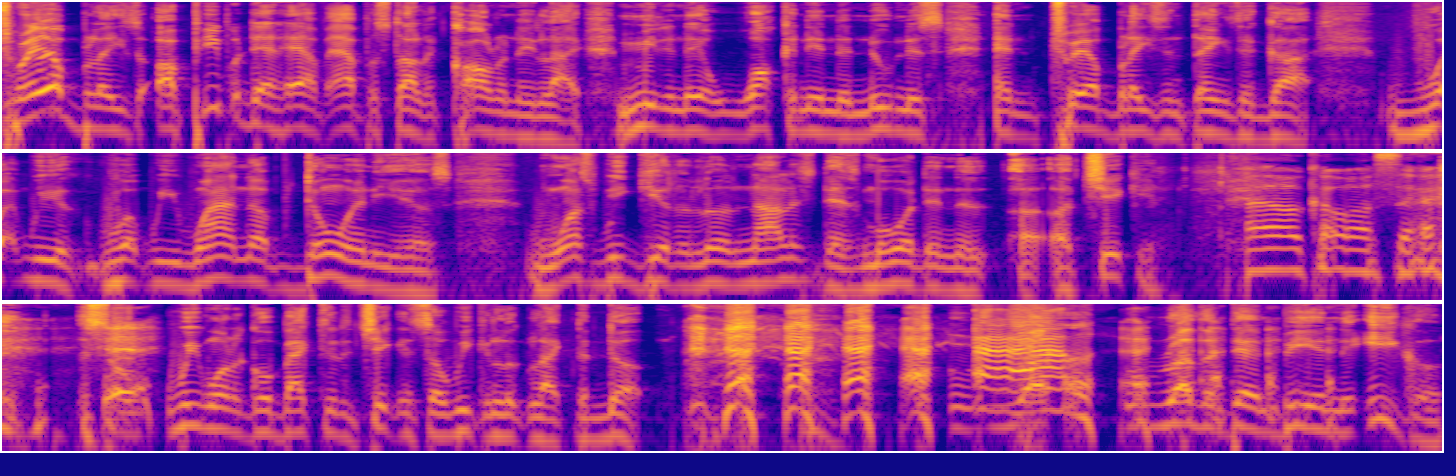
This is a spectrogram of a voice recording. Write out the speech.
trailblazers are people that have apostolic calling in their life, meaning they're walking in the newness and trailblazing things that God. What we what we wind up doing is once we get a little knowledge, there's more than a, a, a chicken. Oh, come on, sir. So we want to go back to the chicken so we can look like the duck, Ra- rather than being the eagle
